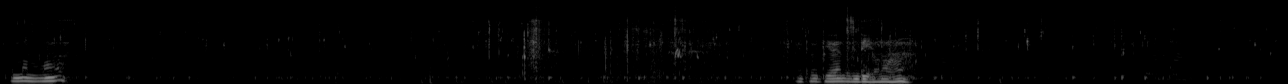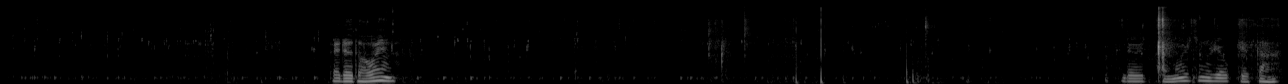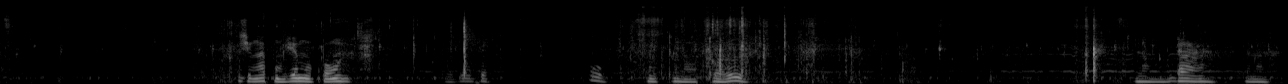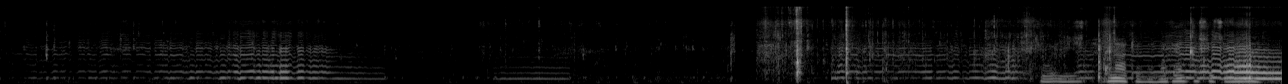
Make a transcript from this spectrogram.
nó nó mấy tôi đéo đừng điều nó ha phải đưa thôi Deve estar mais um gel que tá. Jogar com meu pão. Oh, muito não torou. Não dá, não. Nada, não quero que não chame.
